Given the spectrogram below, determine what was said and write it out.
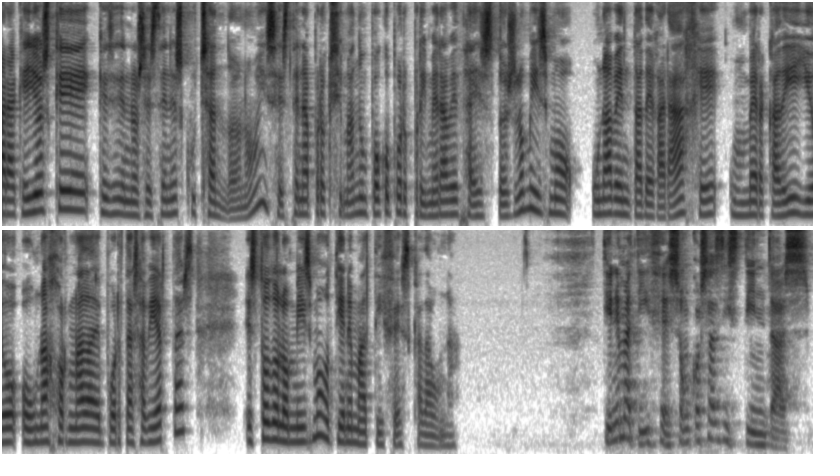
para aquellos que, nos estén escuchando ¿no? y se estén aproximando un poco por primera vez a esto, ¿es lo mismo una venta de garaje, un mercadillo o una jornada de puertas abiertas? ¿Es todo lo mismo o tiene matices cada una? Tiene matices, son cosas distintas.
